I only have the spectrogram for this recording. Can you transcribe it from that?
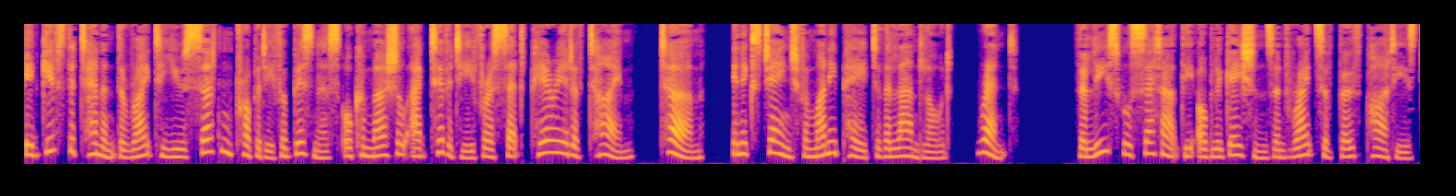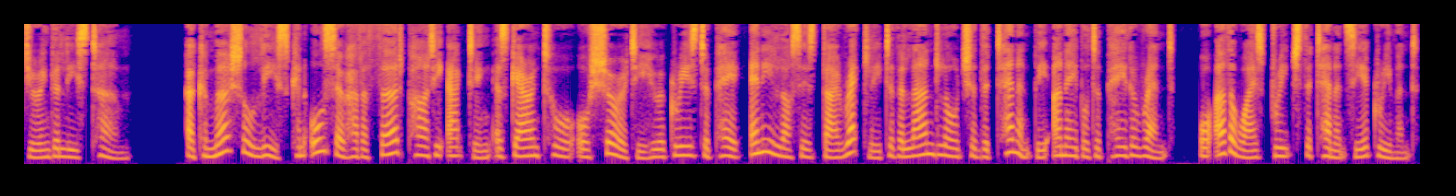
It gives the tenant the right to use certain property for business or commercial activity for a set period of time, term, in exchange for money paid to the landlord, rent. The lease will set out the obligations and rights of both parties during the lease term. A commercial lease can also have a third party acting as guarantor or surety who agrees to pay any losses directly to the landlord should the tenant be unable to pay the rent or otherwise breach the tenancy agreement.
